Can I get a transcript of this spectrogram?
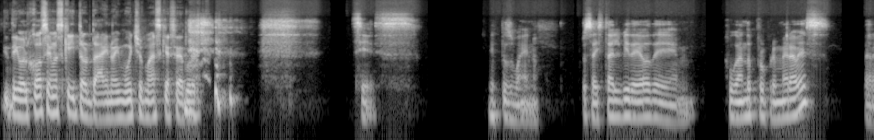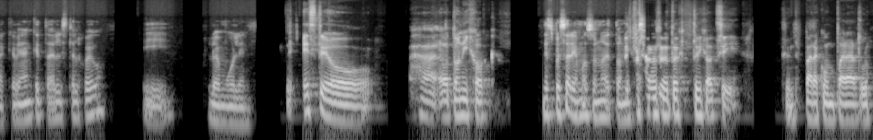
Digo, el juego se llama Skate or Die, no hay mucho más que hacerlo. sí es. Y pues bueno, pues ahí está el video de jugando por primera vez para que vean qué tal está el juego y lo emulen. Este o, Tony Hawk. Después haremos uno de Tony Hawk. Haremos uno de Tony Hawk, sí. Para compararlo.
